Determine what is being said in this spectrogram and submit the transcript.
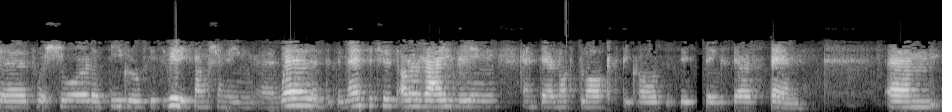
uh, to assure that D groups is really functioning uh, well and that the messages are arriving and they're not blocked because these things they're spam. Um,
